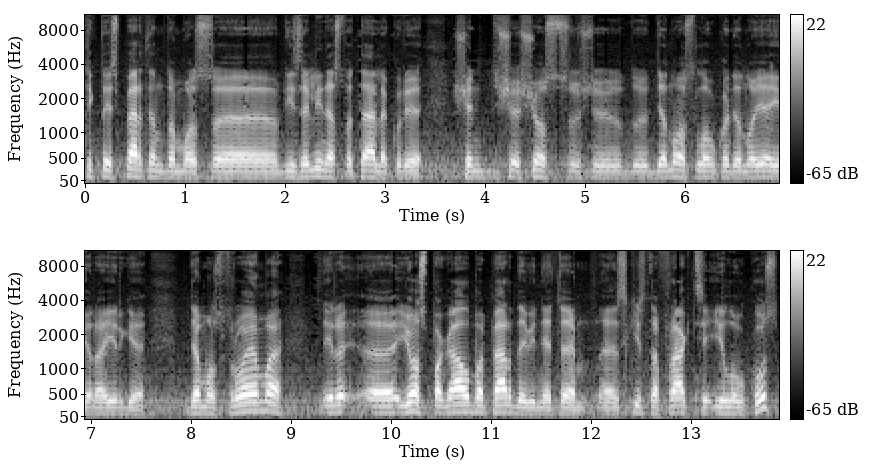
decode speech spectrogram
tik tais pertendamos e, dizelinę stotelę, kuri šios ši- dienos lauko dienoje yra irgi demonstruojama. Ir e, jos pagalba perdavinėti skistą frakciją į laukus.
